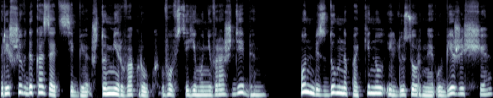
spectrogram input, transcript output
Решив доказать себе, что мир вокруг вовсе ему не враждебен, он бездумно покинул иллюзорное убежище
